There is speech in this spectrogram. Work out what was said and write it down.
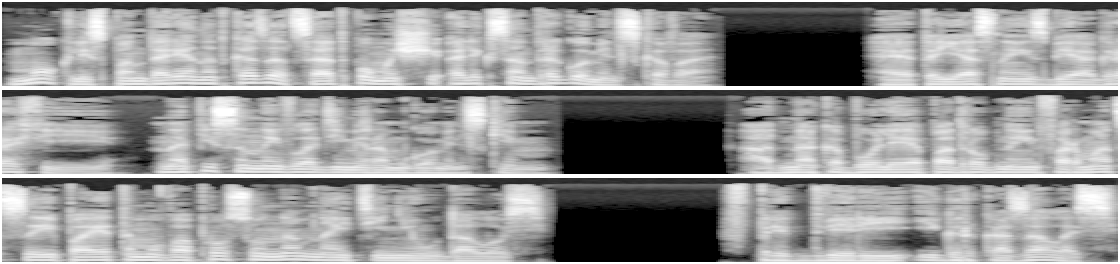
Мог ли Спандарян отказаться от помощи Александра Гомельского? Это ясно из биографии, написанной Владимиром Гомельским. Однако более подробной информации по этому вопросу нам найти не удалось. В преддверии игр казалось,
